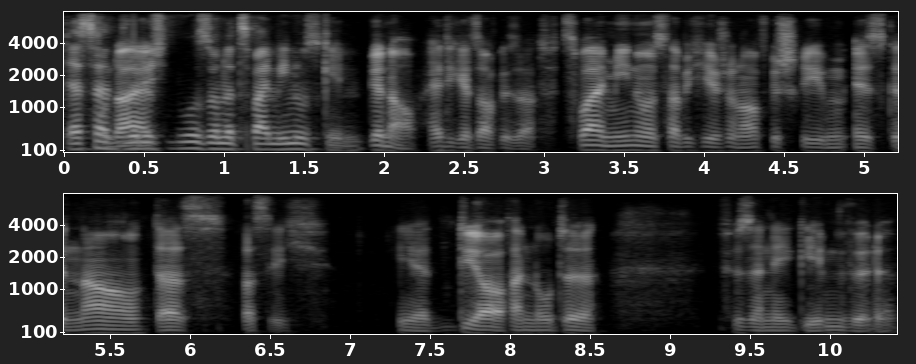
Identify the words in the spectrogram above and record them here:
deshalb würde ich nur so eine 2 Minus geben. Genau, hätte ich jetzt auch gesagt. 2 Minus habe ich hier schon aufgeschrieben, ist genau das, was ich hier dir auch an Note für Sané geben würde.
